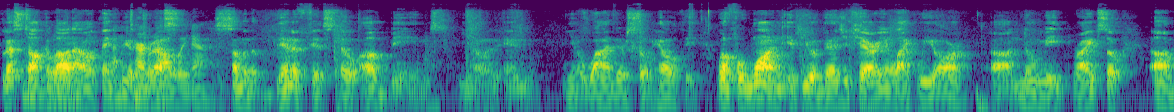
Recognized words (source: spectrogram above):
let's talk Oh, about. I don't think I we turned it all the way addressed some of the benefits though of beans. You know, and, and you know why they're so healthy. Well, for one, if you're a vegetarian like we are, uh, no meat, right? So uh,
